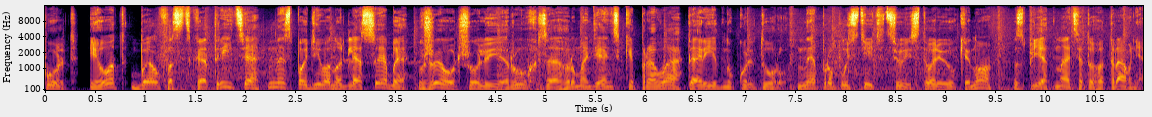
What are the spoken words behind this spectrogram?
пульт. І от Белфастська трійця несподівано для себе вже очолює рух за громадянські права та рідну культуру. Не пропустіть цю історію кіно з 15 травня.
